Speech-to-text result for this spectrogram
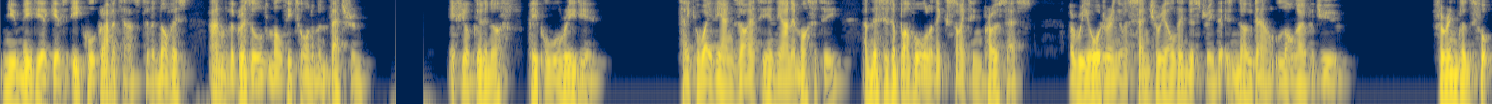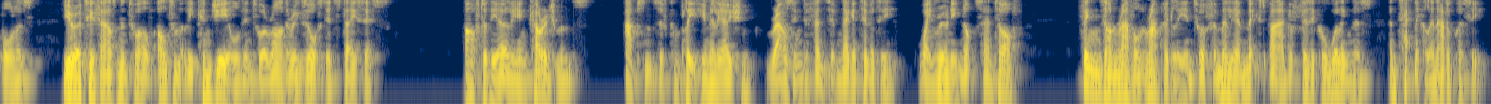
New media gives equal gravitas to the novice and the grizzled multi tournament veteran. If you're good enough, people will read you. Take away the anxiety and the animosity, and this is above all an exciting process, a reordering of a century old industry that is no doubt long overdue. For England's footballers, Euro 2012 ultimately congealed into a rather exhausted stasis. After the early encouragements, absence of complete humiliation, rousing defensive negativity, Wayne Rooney not sent off, things unravelled rapidly into a familiar mixed bag of physical willingness and technical inadequacy,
